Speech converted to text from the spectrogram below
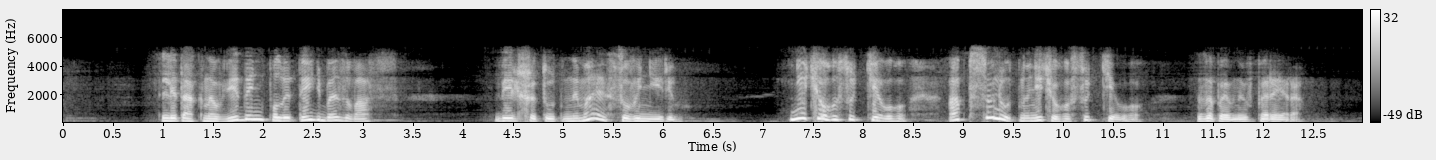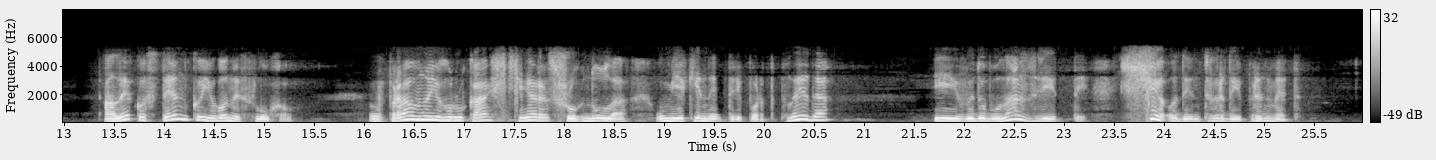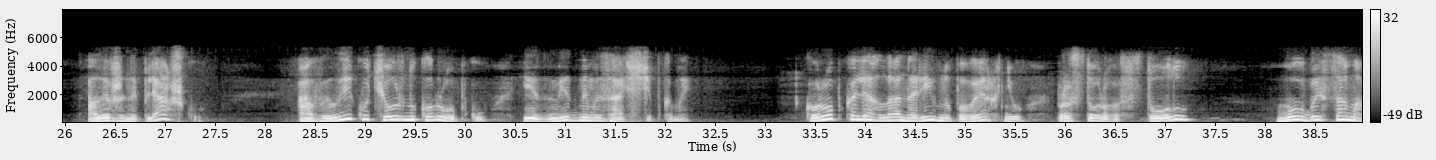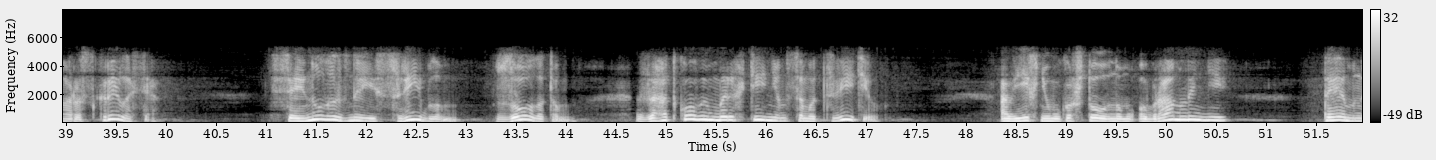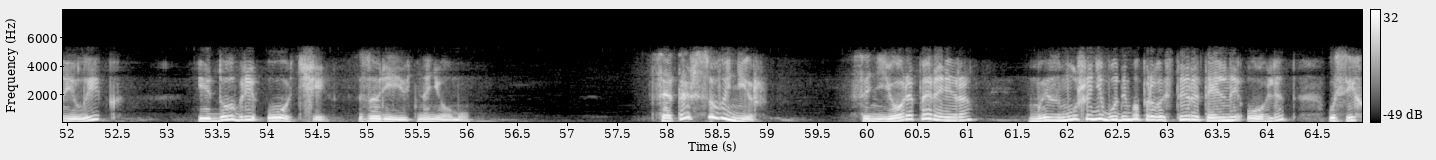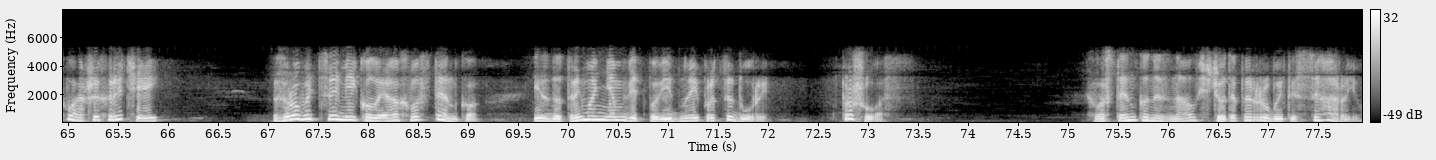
Літак на відень полетить без вас. Більше тут немає сувенірів. Нічого суттєвого, абсолютно нічого суттєвого, запевнив Перейра. Але Костенко його не слухав. Вправно його рука ще раз шугнула у м'які нетрі портпледа і видобула звідти ще один твердий предмет, але вже не пляшку, а велику чорну коробку із мідними защіпками. Коробка лягла на рівну поверхню просторого столу, мов би сама розкрилася, сяйнула з неї сріблом золотом, загадковим мерехтінням самоцвітів, а в їхньому коштовному обрамленні темний лик і добрі очі зоріють на ньому. Це теж сувенір. Сеньоре Перейра, ми змушені будемо провести ретельний огляд усіх ваших речей. Зробить це мій колега Хвостенко із дотриманням відповідної процедури. Прошу вас. Хвостенко не знав, що тепер робити з сигарою.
